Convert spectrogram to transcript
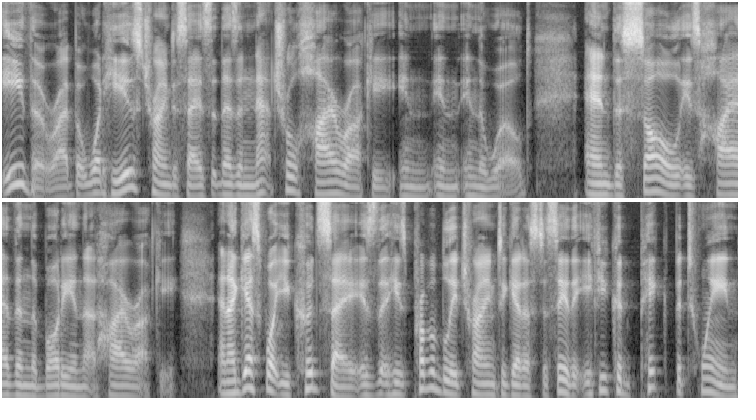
either, right? But what he is trying to say is that there's a natural hierarchy in in in the world, and the soul is higher than the body in that hierarchy. And I guess what you could say is that he's probably trying to get us to see that if you could pick between,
